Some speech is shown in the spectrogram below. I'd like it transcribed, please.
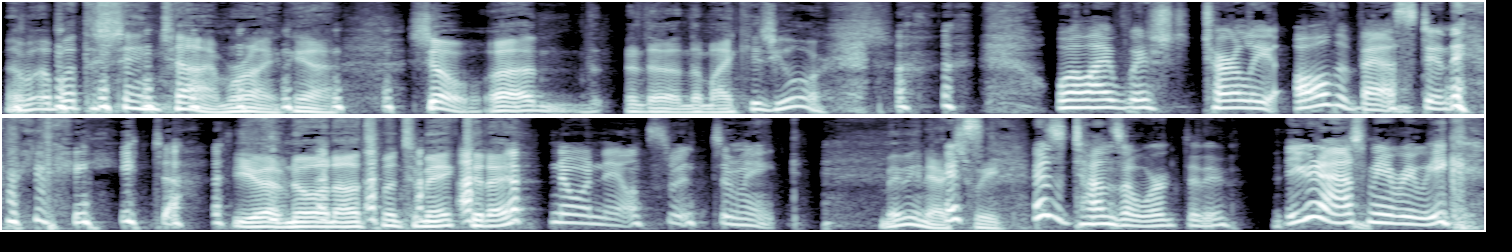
About the same time, right? Yeah. So uh, the the mic is yours. Well, I wish Charlie all the best in everything he does. You have no announcement to make today. No announcement to make. Maybe next There's, week. there's tons of work to do. You're going to ask me every week.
